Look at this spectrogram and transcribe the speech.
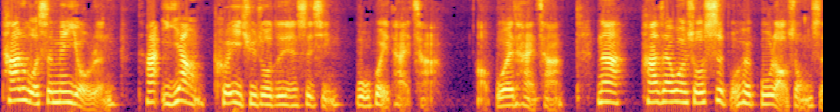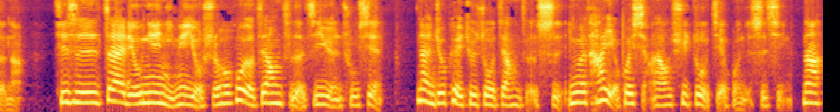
他如果身边有人，他一样可以去做这件事情，不会太差，好不会太差。那他在问说是否会孤老终生啊？其实，在流年里面，有时候会有这样子的机缘出现，那你就可以去做这样子的事，因为他也会想要去做结婚的事情。那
